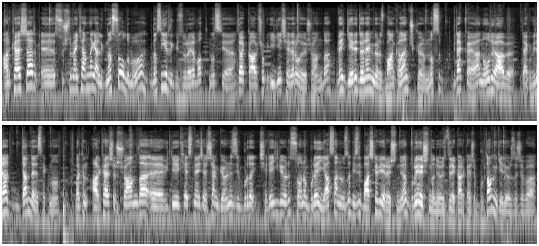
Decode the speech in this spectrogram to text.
Arkadaşlar e, suçlu mekanına geldik. Nasıl oldu bu? Nasıl girdik biz buraya? What? Nasıl ya? Bir dakika abi çok ilginç şeyler oluyor şu anda. Ve geri dönemiyoruz. Bankadan çıkıyorum. Nasıl? Bir dakika ya. Ne oluyor abi? Bir dakika bir daha, bir daha mı denesek bunu? Bakın arkadaşlar şu anda e, videoyu kesmeye çalışacağım. Gördüğünüz gibi buradan içeriye giriyoruz. Sonra buraya yaslandığımızda bizi başka bir yere ışınlıyor. Buraya ışınlanıyoruz direkt arkadaşlar. Buradan mı geliyoruz acaba?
